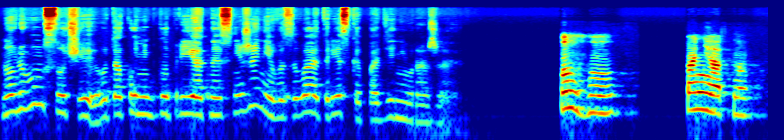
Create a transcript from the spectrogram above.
Но в любом случае вот такое неблагоприятное снижение вызывает резкое падение урожая. Угу. Понятно.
